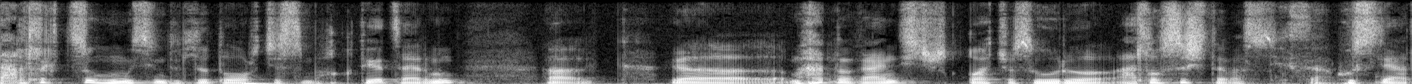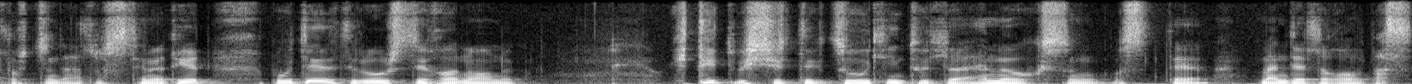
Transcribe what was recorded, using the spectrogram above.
дарлагдсан хүмүүсийн төлөө дуурж исэн байхгүй. Тэгээд зарим нь Махатма Гандич гоч бас өөрөө алуусан шүү дээ бас. Хүсний алуучанд алуусан тийм ээ. Тэгээд бүгдээр тэр өөрсдийнхөө нэг итгэж биширдэг зүйлийн төлөө амиа өгсөн бас те Манделагоо бас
